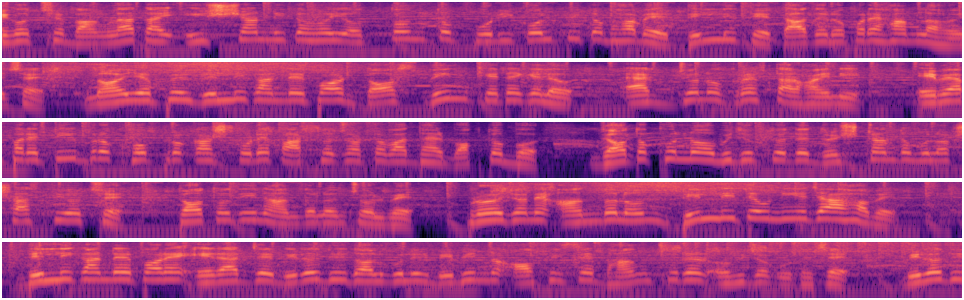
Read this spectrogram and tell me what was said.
এগোচ্ছে বাংলা, তাই ঈর্ষান্বিত হয়ে অত্যন্ত পরিকল্পিতভাবে দিল্লিতে তাদের ওপরে হামলা হয়েছে। নয় এপ্রিল দিল্লি কাণ্ডের পর দশ দিন কেটে গেলেও একজনও গ্রেফতার হয়নি। এ ব্যাপারে তীব্র ক্ষোভ প্রকাশ করে পার্থ চট্টোপাধ্যায়ের বক্তব্য, যতক্ষণ না অভিযুক্তদের দৃষ্টান্তমূলক শাস্তি হচ্ছে, ততদিন আন্দোলন চলবে। প্রয়োজনে আন্দোলন দিল্লিতেও নিয়ে যাওয়া হবে। দিল্লি কাণ্ডের পরে এ রাজ্যের বিরোধী দলগুলির বিভিন্ন অফিসে ভাঙচুরের অভিযোগ উঠেছে। বিরোধী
